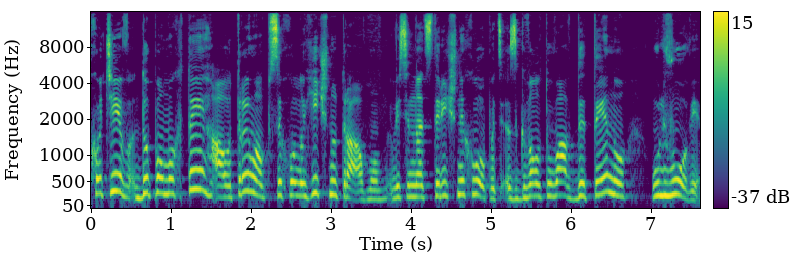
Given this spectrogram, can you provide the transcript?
Хотів допомогти, а отримав психологічну травму. 18-річний хлопець зґвалтував дитину у Львові.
